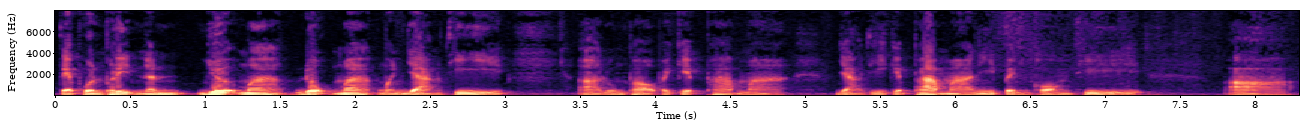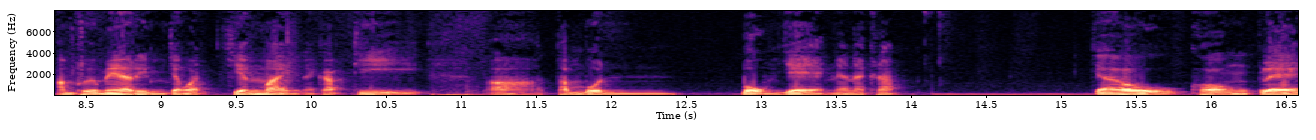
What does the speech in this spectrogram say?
แต่ผลผลิตนั้นเยอะมาก ดกมากเหมือนอย่างที่ลุงเผาไปเก็บภาพมา อย่างที่เก็บภาพมานี้เป็นของที่อำเภอแม่ริมจังหวัดเชียงใหม่นะครับที่ตำบลโป่งแยงนั่นนะครับ เจ้าของแปลง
